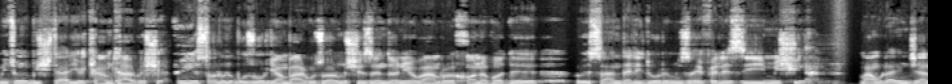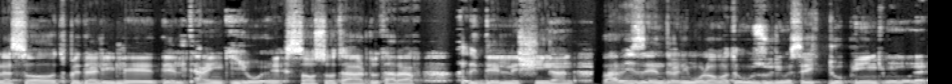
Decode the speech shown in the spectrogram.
می‌تونه بیشتر یا کمتر بشه. توی یه سالن بزرگم برگزار میشه. زندانیا به همراه خانواده روی صندلی دور میزای فلزی میشینن. معمولا این جلسات به دلیل دلتنگی و احساسات هر دو طرف خیلی دلنشینن. برای زندانی ملاقات حضوری مثل یک دوپینگ میمونه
